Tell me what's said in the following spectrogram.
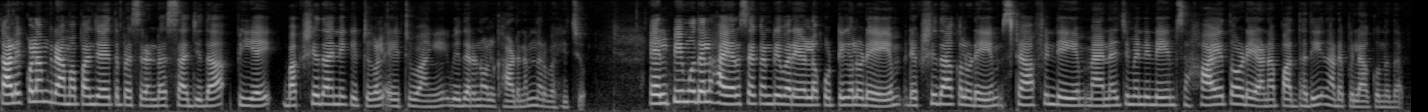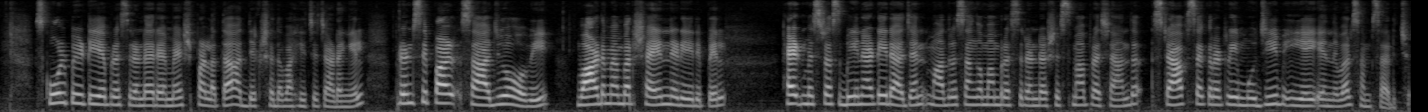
തളിക്കുളം ഗ്രാമപഞ്ചായത്ത് പ്രസിഡന്റ് സജിത പി ഐ ഭക്ഷ്യധാന്യ കിറ്റുകൾ ഏറ്റുവാങ്ങി വിതരണോദ്ഘാടനം നിർവഹിച്ചു. എൽ പി മുതൽ ഹയർ സെക്കൻഡറി വരെയുള്ള കുട്ടികളുടെയും രക്ഷിതാക്കളുടെയും സ്റ്റാഫിന്റെയും മാനേജ്മെന്റിന്റെയും സഹായത്തോടെയാണ് പദ്ധതി നടപ്പിലാക്കുന്നത്. School P T A president Ramesh Pallath അധ്യക്ഷത വഹിച്ച ചടങ്ങിൽ principal Saju O ward member Shine നെടിയിരിപ്പിൽ head mistress Beena T Rajan മാതൃസംഗമം president Shisma Prashanth staff secretary Mujeeb E I എന്നിവർ സംസാരിച്ചു.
